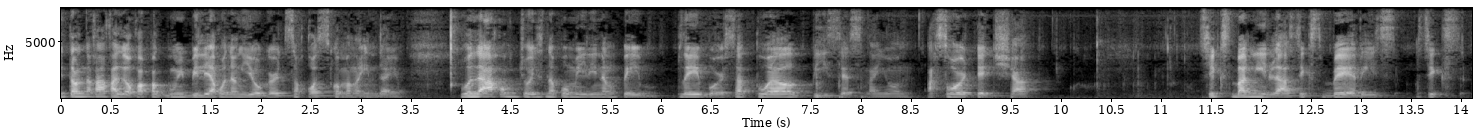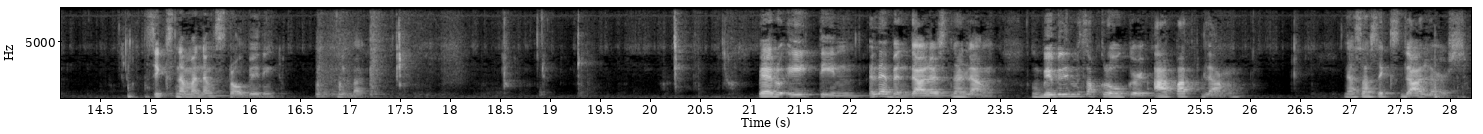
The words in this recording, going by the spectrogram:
Ito ang nakakaloka pag bumibili ako ng yogurt sa Costco mga Inday. Wala akong choice na pumili ng flavor sa 12 pieces na yun. Assorted siya. 6 vanilla, 6 berries, 6 6 naman ng strawberry. Diba? Pero 18, 11 dollars na lang. Kung bibili mo sa Kroger, apat lang. Nasa 6 dollars.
